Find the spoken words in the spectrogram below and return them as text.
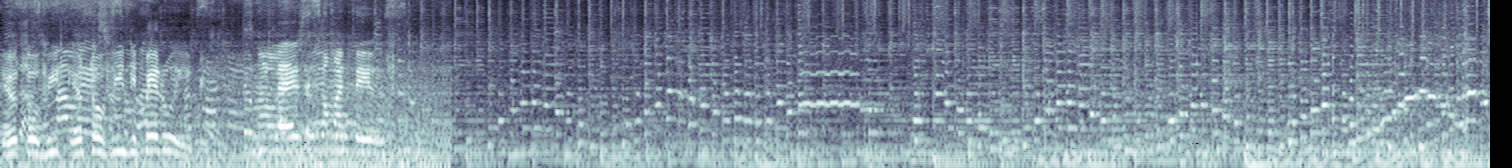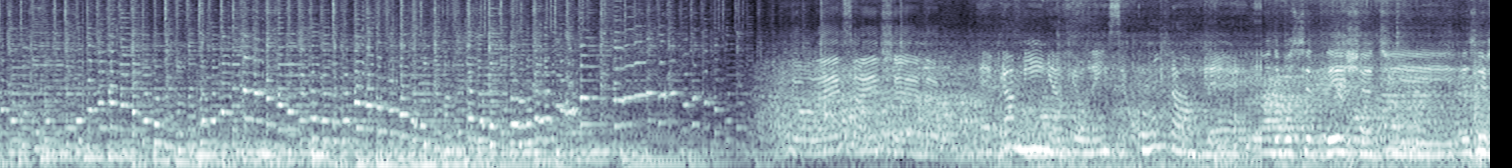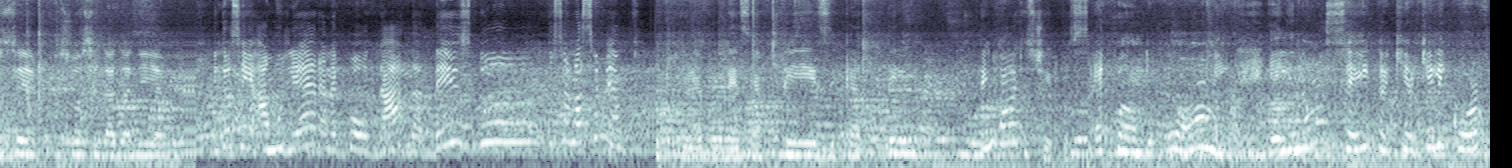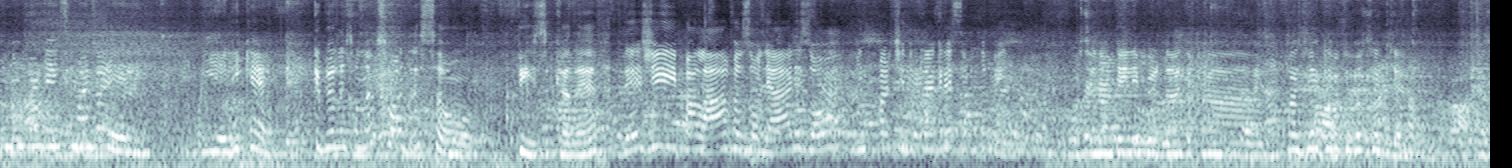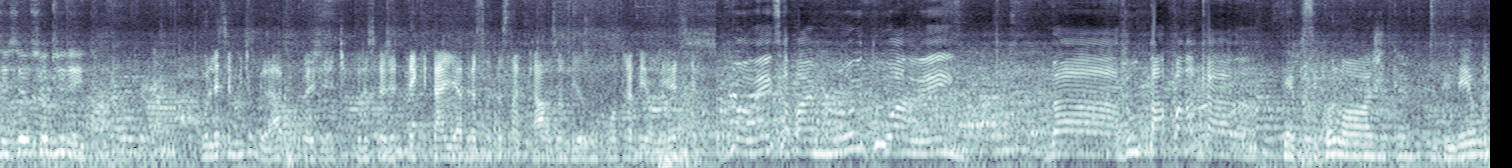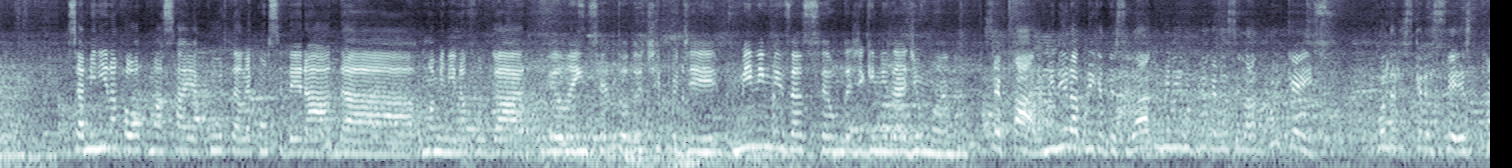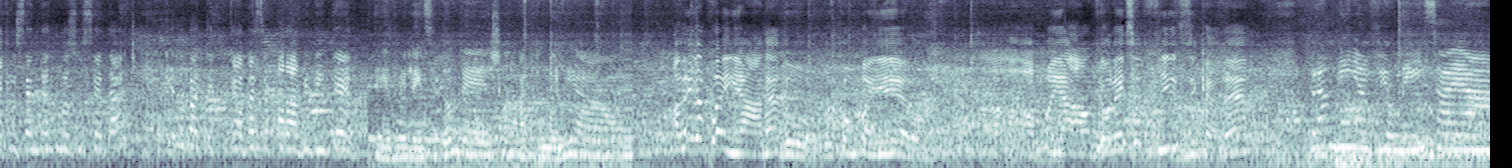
Eu tô, vim, eu tô vindo de Peruíbe. Na Leste, São Mateus. Violência contra a mulher Quando você deixa de exercer a sua cidadania. Então, assim, a mulher ela é podada desde o do seu nascimento. Tem a violência física, tem, tem vários tipos. É quando o homem ele não aceita que aquele corpo não pertence mais a ele. E ele quer. Porque violência não é só agressão física, né? Desde palavras, olhares ou partindo para agressão também. Você não tem liberdade para fazer aquilo que você quer, exercer o seu direito. violência é muito grave pra gente, por isso que a gente tem que estar aí abraçando essa causa mesmo contra a violência. A violência vai muito além da, de um tapa na cara. Tem a psicológica, entendeu? Se a menina coloca uma saia curta, ela é considerada uma menina vulgar. Violência é todo tipo de minimização da dignidade humana. Separa, a menina brinca desse lado, o menino brinca desse lado. Por que isso? Quando eles crescerem, está crescendo dentro de uma sociedade que ele vai ter que ficar, vai separar a vida inteira. Tem a violência doméstica, patrimonial. Além de apanhar, né, do, do companheiro, a- a- apanhar a violência física, né? Para mim, a violência é a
